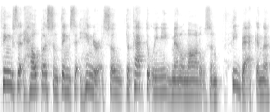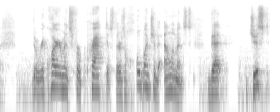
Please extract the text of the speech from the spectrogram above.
things that help us and things that hinder us. So the fact that we need mental models and feedback and the, the requirements for practice, there's a whole bunch of elements that just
